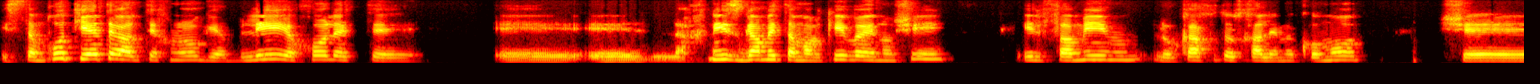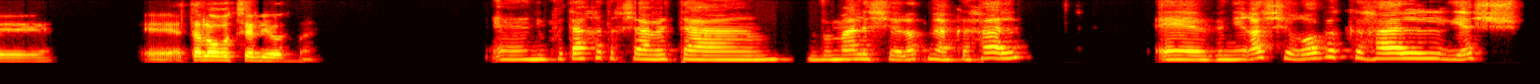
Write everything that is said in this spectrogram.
ההסתמכות יתר על טכנולוגיה בלי יכולת אה, אה, להכניס גם את המרכיב האנושי, היא לפעמים לוקחת אותך למקומות שאתה לא רוצה להיות בהם. אני פותחת עכשיו את הבמה לשאלות מהקהל. אה, ונראה שרוב הקהל, יש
